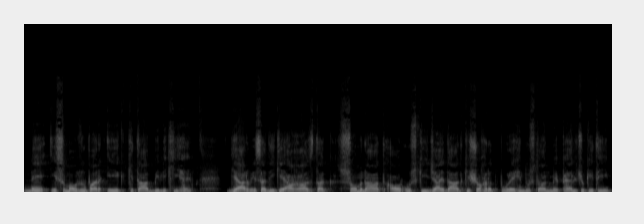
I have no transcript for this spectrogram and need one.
ने इस मौजू पर एक किताब भी लिखी है। ग्यारहवीं सदी के आगाज़ तक सोमनाथ और उसकी जायदाद की शोहरत पूरे हिंदुस्तान में फैल चुकी थी।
